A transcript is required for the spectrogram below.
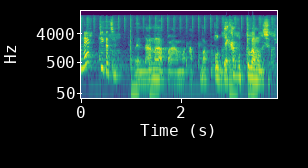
অনেক ঠিক আছে। না না আপনার তো দেখা করতে হবে আমাদের সাথে।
